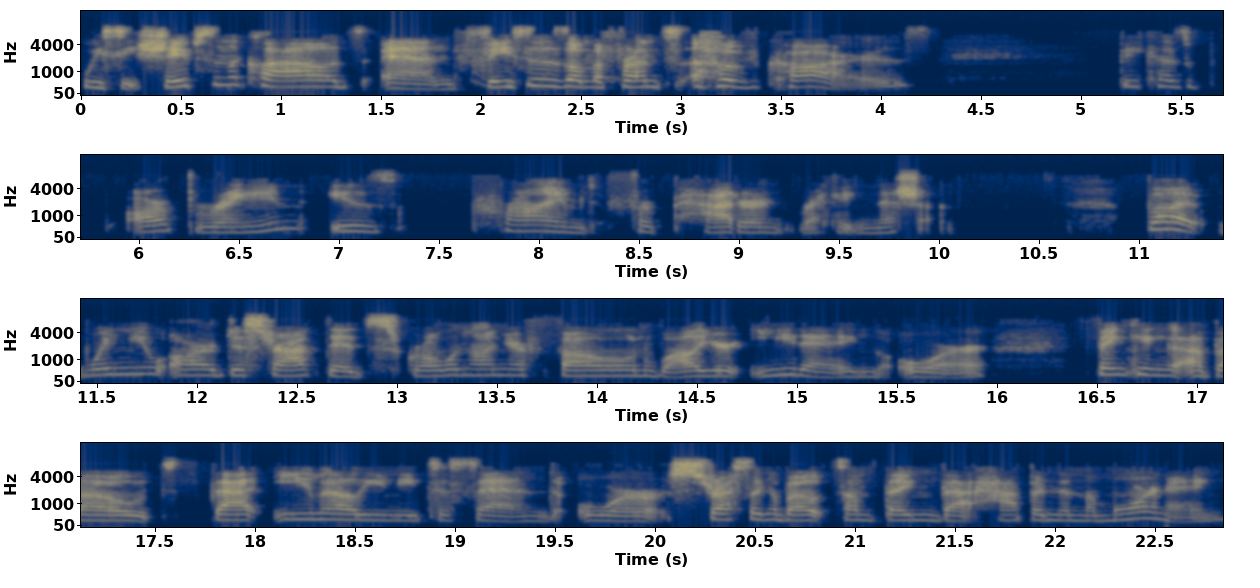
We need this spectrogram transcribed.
we see shapes in the clouds and faces on the fronts of cars because our brain is primed for pattern recognition. But when you are distracted scrolling on your phone while you're eating or thinking about that email you need to send or stressing about something that happened in the morning,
